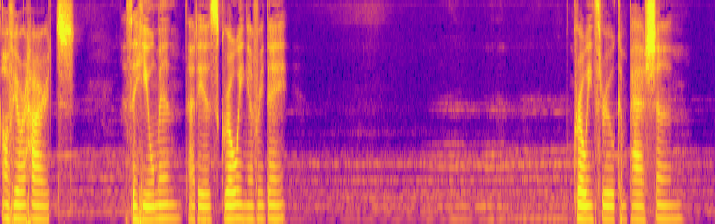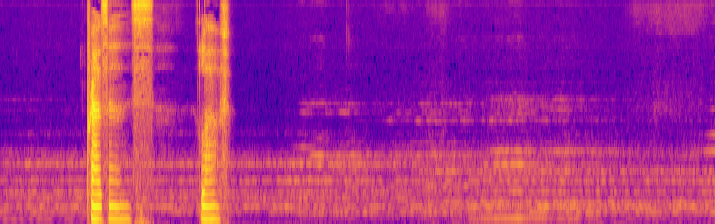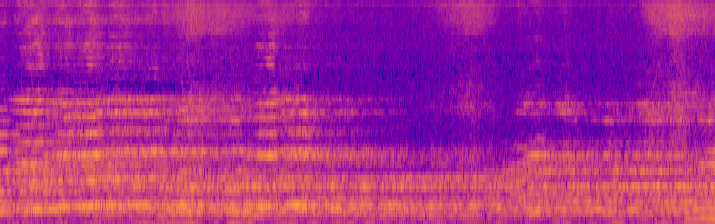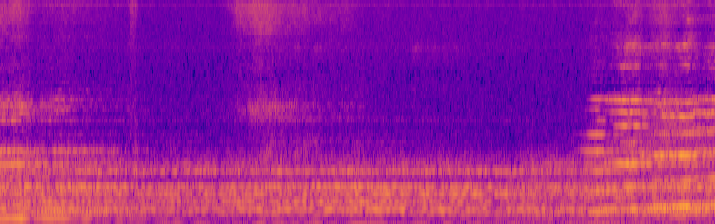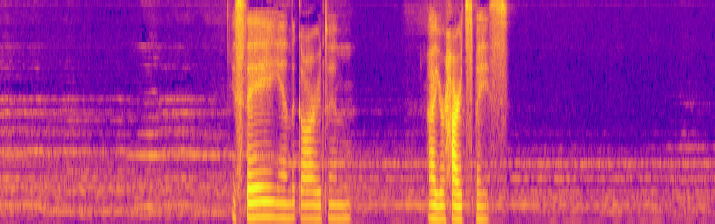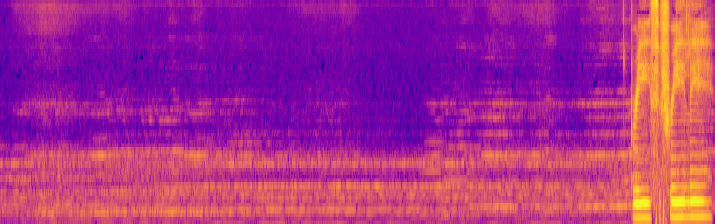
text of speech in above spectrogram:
of your heart as a human that is growing every day. growing through compassion, presence, love. You stay in the garden by your heart space. Breathe freely,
